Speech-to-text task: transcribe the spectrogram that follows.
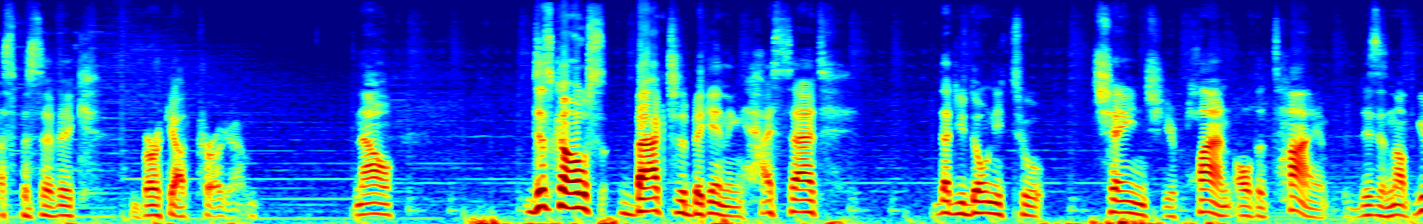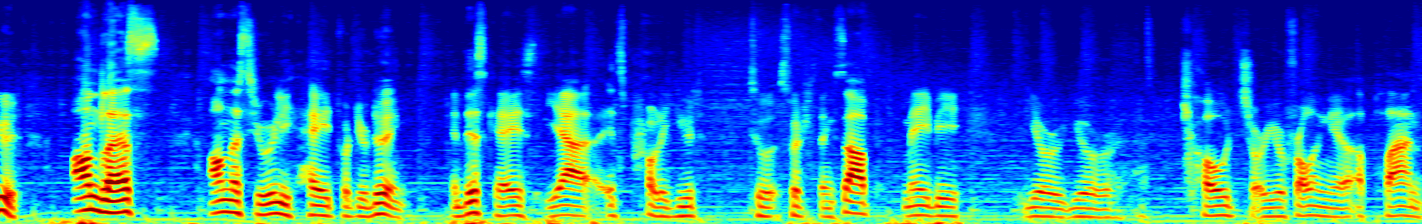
a specific workout program. Now, this goes back to the beginning. I said that you don't need to change your plan all the time. This is not good unless unless you really hate what you're doing. In this case, yeah, it's probably good to switch things up. Maybe your your coach or you're following a, a plan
